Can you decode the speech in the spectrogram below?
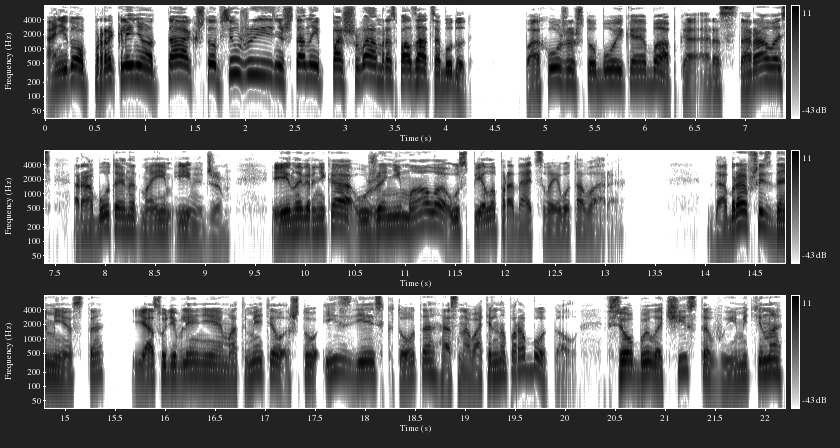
а не то проклянет так, что всю жизнь штаны по швам расползаться будут!» Похоже, что бойкая бабка расстаралась, работая над моим имиджем, и наверняка уже немало успела продать своего товара. Добравшись до места, я с удивлением отметил, что и здесь кто-то основательно поработал. Все было чисто выметено,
